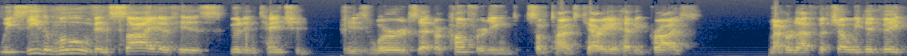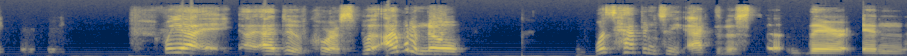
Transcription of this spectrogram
we see the move inside of his good intention. His words that are comforting sometimes carry a heavy price. Remember that show we did, V? Well, yeah, I, I do, of course. But I want to know what's happening to the activists uh, there in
